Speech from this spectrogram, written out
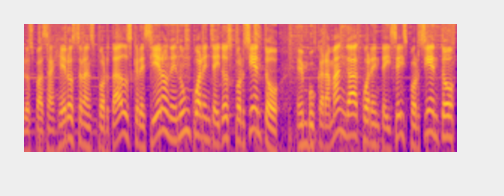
los pasajeros pasajeros transportados crecieron en un 42%, en Bucaramanga 46%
